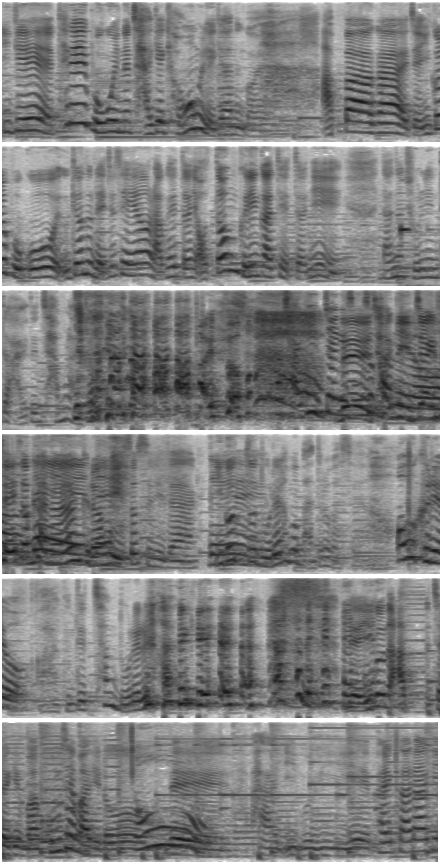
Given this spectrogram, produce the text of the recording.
이게 테레비 보고 있는 자기의 경험을 얘기하는 거예요. 아빠가 이제 이걸 보고 의견을 내주세요 라고 했더니 어떤 그림 같아 했더니 나는 졸린데 아이들은 잠을 안 자고 있다. 그래서 자기 입장에서 네, 자기 해석하네요. 입장에서 해석하는 네, 그런 네. 게 있었습니다. 네. 이것도 노래를 한번 만들어 봤어요. 어, 그래요. 아 근데 참 노래를 하는 게 네, 이거는 앞 저기 막 곰새 마리로 오. 네. 아, 이불 발가락이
